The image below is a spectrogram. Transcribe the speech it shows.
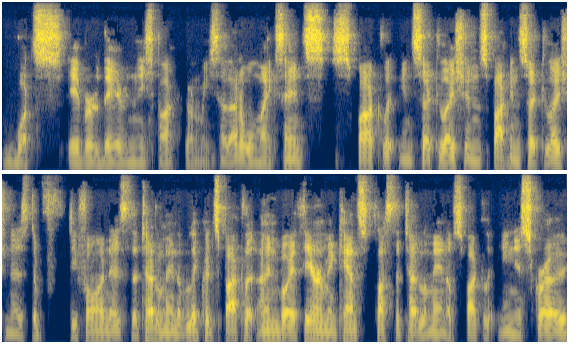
what's ever there in the Spark economy. So that all makes sense. Sparklet in circulation. Spark in circulation is defined as the total amount of liquid Sparklet owned by Ethereum accounts plus the total amount of Sparklet in escrow,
